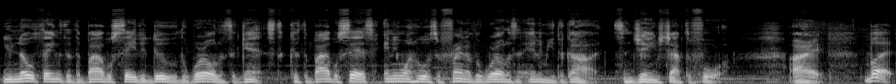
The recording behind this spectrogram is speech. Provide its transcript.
you know things that the Bible say to do, the world is against. Because the Bible says anyone who is a friend of the world is an enemy to God. It's in James chapter 4. All right. But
